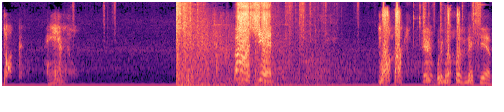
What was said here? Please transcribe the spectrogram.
Fuck! I am. Oh shit! Fuck! We both missed him.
